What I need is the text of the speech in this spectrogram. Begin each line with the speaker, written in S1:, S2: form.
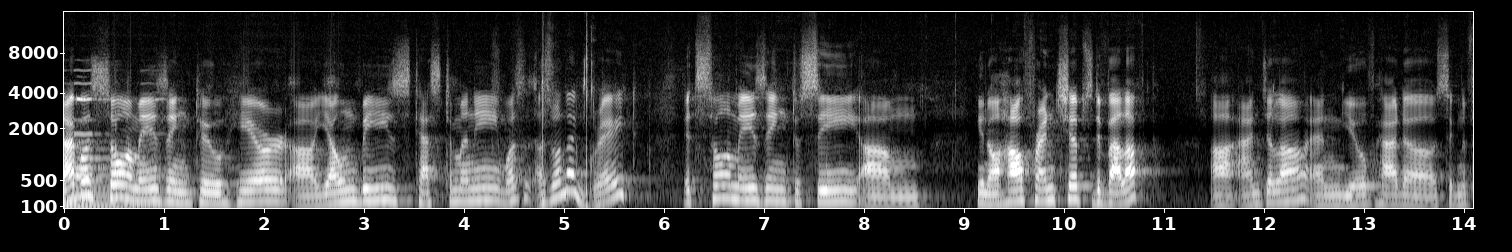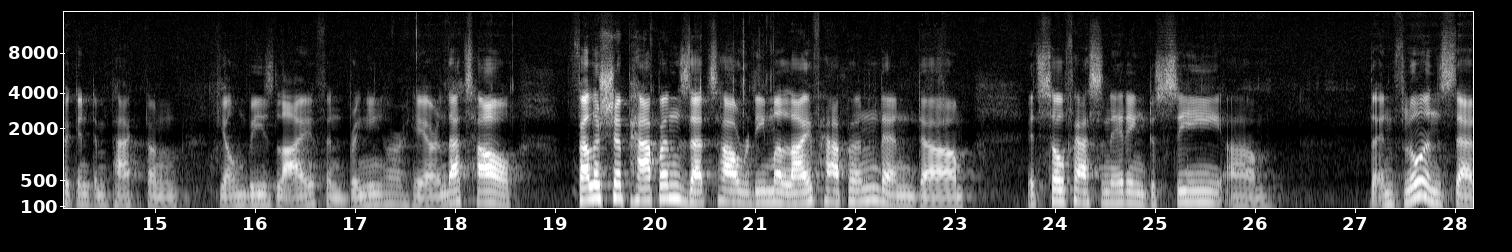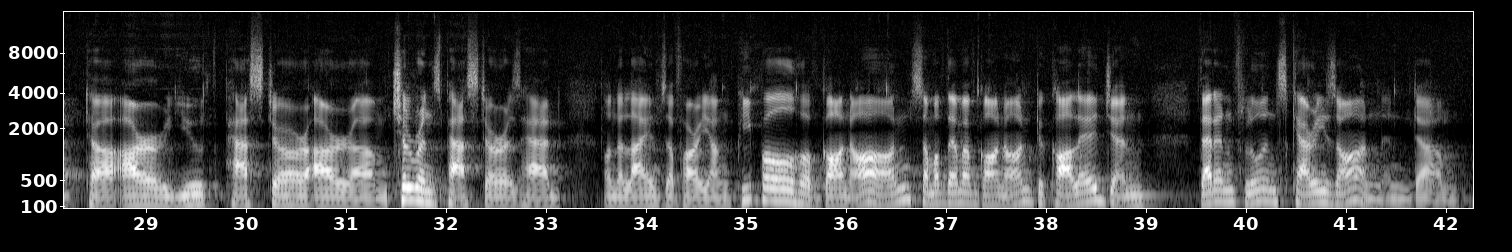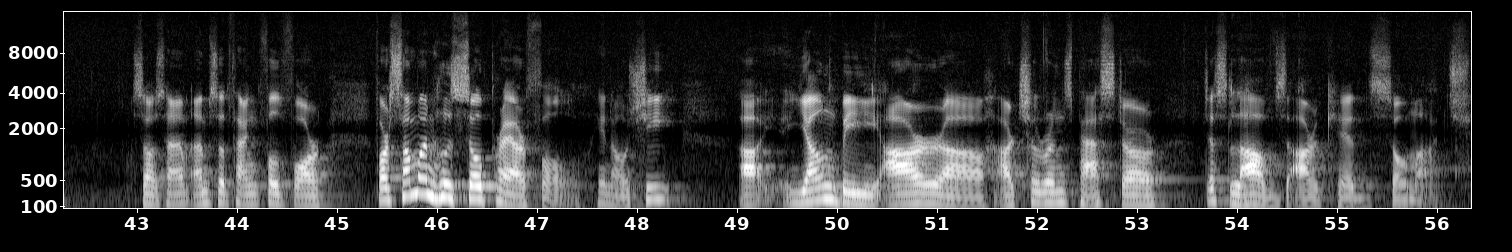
S1: That was so amazing to hear uh, Yaunbi's testimony. Wasn't, wasn't that great? It's so amazing to see, um, you know, how friendships develop. Uh, Angela, and you've had a significant impact on Yaunbi's life and bringing her here. And that's how fellowship happens. That's how Redeemer Life happened. And um, it's so fascinating to see um, the influence that uh, our youth pastor, our um, children's pastor has had on the lives of our young people who have gone on. Some of them have gone on to college, and that influence carries on. And um, so I'm, I'm so thankful for, for someone who's so prayerful. You know, she, uh, Youngby, our, uh, our children's pastor, just loves our kids so much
